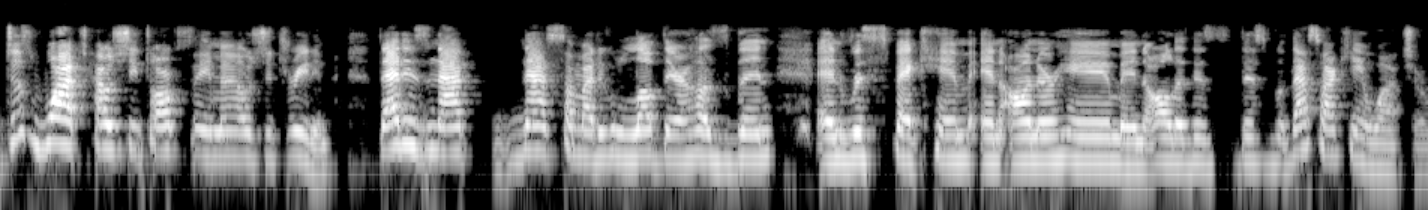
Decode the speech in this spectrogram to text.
just watch how she talks to him and how she treat him. That is not not somebody who love their husband and respect him and honor him and all of this this but that's why I can't watch her.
